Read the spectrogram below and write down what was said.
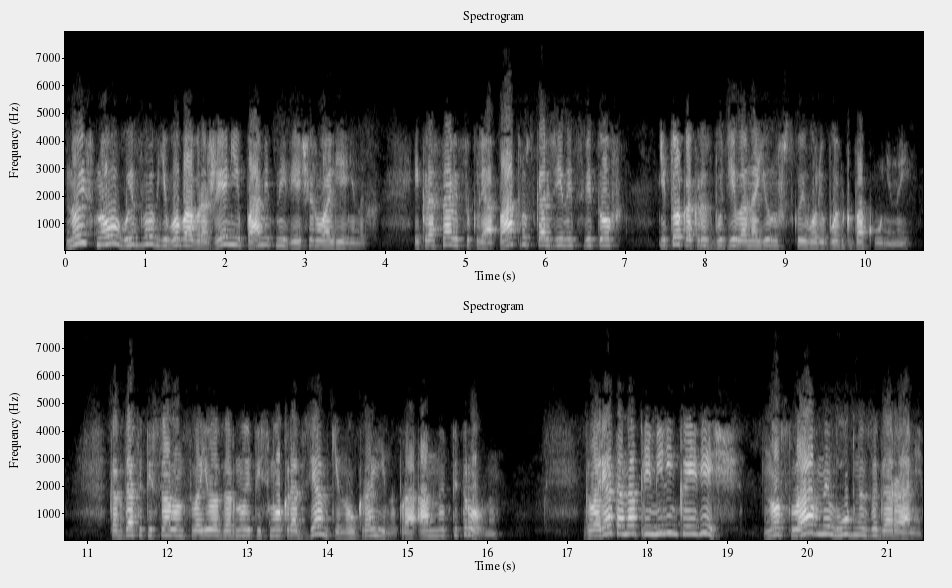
но и снова вызвало в его воображении памятный вечер у Олениных, и красавицу Клеопатру с корзиной цветов, и то, как разбудила она юношескую его любовь к Бакуниной. Когда-то писал он свое озорное письмо к Родзянке на Украину про Анну Петровну. Говорят, она примиленькая вещь, но славный Лубны за горами.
